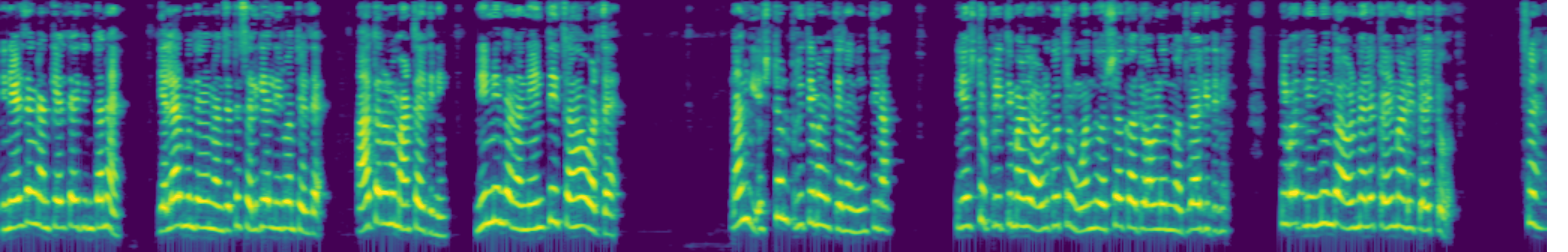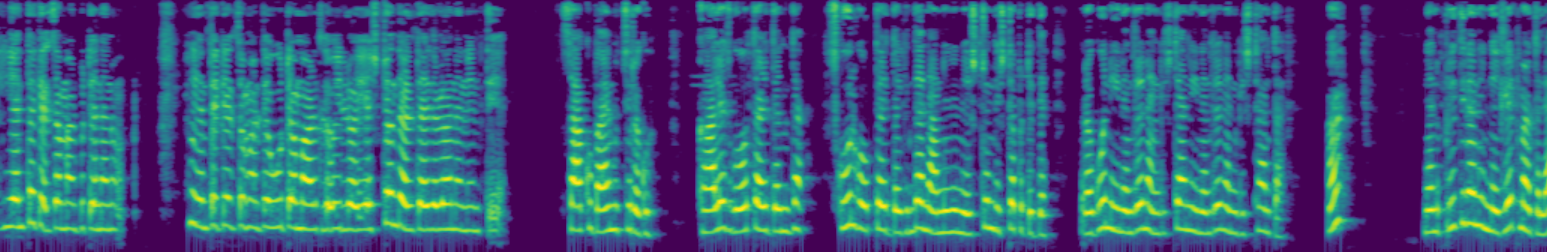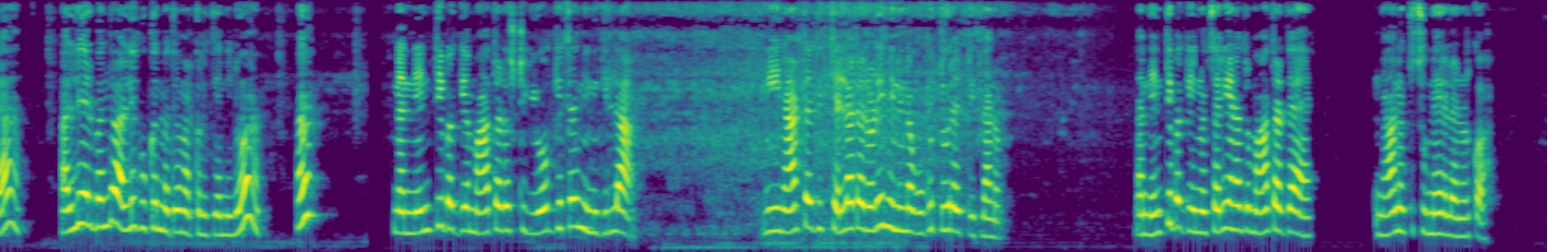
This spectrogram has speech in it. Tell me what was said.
ನೀನು ಹೇಳ್ದಂಗೆ ನಾನು ಕೇಳ್ತಾ ಇದ್ದೀನಿ ತಾನೆ. ಎಲ್ಲರ ಮುಂದೆ ನನ್ನ ಜೊತೆ ಸಲಿಗೆಯಲ್ಲಿ ಇರು ಅಂತ ಹೇಳ್ದೆ. ಆ ಥರನೂ ಮಾಡ್ತಾ ಇದ್ದೀನಿ. ನಿನ್ನಿಂದ ನನ್ನ ಹೆಂಡತಿ ಸಹ ಹೊಡ್ದೆ ನನಗೆ ಎಷ್ಟೊಂದು ಪ್ರೀತಿ ಮಾಡಿದ್ದೆ ನನ್ನ ಹೆಂಡತಿನ. ಎಷ್ಟು ಪ್ರೀತಿ ಮಾಡಿ ಅವಳಿಗೋಸ್ಕರ ಒಂದು ವರ್ಷಕ್ಕಾದ್ರೂ ಅವಳನ್ನು ಮದುವೆ ಆಗಿದ್ದೀನಿ. ಇವತ್ತು ನಿನ್ನಿಂದ ಅವಳ ಮೇಲೆ ಕೈ ಮಾಡಿದ್ದಾಯ್ತು. ಛೇ ಎಂಥ ಕೆಲಸ ಮಾಡಿಬಿಟ್ಟೆ ನಾನು? ಎಂಥ ಕೆಲಸ ಮಾಡಿದೆ, ಊಟ ಮಾಡಿದ್ಲು ಇಲ್ಲೋ, ಎಷ್ಟೊಂದು ಹೇಳ್ತಾ ಇದ್ದಳೋ ನನ್ನ ಹೆಂಡತಿ. ಸಾಕು ಬಾಯಿ ಮುಚ್ಚು ರಘು. ಕಾಲೇಜ್ಗೆ ಓದ್ತಾ ಇದ್ದಂತ ಸ್ಕೂಲ್ಗೆ ಹೋಗ್ತಾ ಇದ್ದಾಗಿಂದ ನಾನು ನಿನ್ನ ಎಷ್ಟೊಂದು ಇಷ್ಟಪಟ್ಟಿದ್ದೆ. ರಘು, ನೀನಂದ್ರೆ ನೀನಂದ್ರೆ ನನಗೆ ಇಷ್ಟ ಅಂತ. ಹಾಂ ನನ್ನ ಪ್ರೀತಿನ ನೀನು ನೆಗ್ಲೆಕ್ಟ್ ಮಾಡ್ದಲ್ಲ ಅಲ್ಲಿ ಬಂದು ಅಲ್ಲಿ ಕುಕ್ಕನ್ ಮದುವೆ ಮಾಡ್ಕೊಂಡಿದ್ಯಾ ನೀನು? ಹಾಂ ನನ್ನ ಹೆಂಡತಿ ಬಗ್ಗೆ ಮಾತಾಡೋಷ್ಟು ಯೋಗ್ಯತೆ ನಿನಗಿಲ್ಲ. ನೀನು ಆಡ್ತಾ ಇದ್ದಿದ್ದು ಚೆಲ್ಲಾಟ ನೋಡಿ ನಿನ್ನ ಉಗುರು ದೂರ ಇಟ್ಟಿದ್ದು ನಾನು. ನನ್ನ ಹೆಂಡತಿ ಬಗ್ಗೆ ಇನ್ನೊಂದು ಸರಿ ಏನಾದರೂ ಮಾತಾಡ್ದೆ ನಾನಂತೂ ಸುಮ್ಮನೆ ಇರಲ್ಲ ನೋಡ್ಕೋ.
